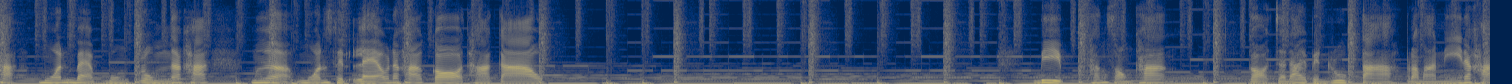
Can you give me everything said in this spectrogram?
ค่ะ ม้วนแบบวงกลมนะคะ เมื่อม้วนเสร็จแล้วนะคะ ก็ทากาว บีบทั้งสองข้าง ก็จะได้เป็นรูปตาประมาณนี้นะคะ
